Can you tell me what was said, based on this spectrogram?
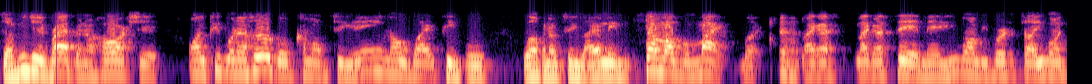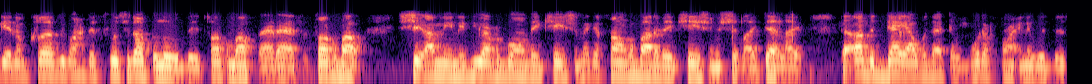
So if you just rapping a hard shit, only people in the hood go come up to you. There ain't no white people walking up to you. Like I mean, some of them might, but uh-huh. like I like I said, man, you want to be versatile. You want to get in them clubs. You're gonna have to switch it up a little bit. Talking about fat asses. Talk about shit. I mean, if you ever go on vacation, make a song about a vacation and shit like that. Like the other day, I was at the waterfront and it was the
